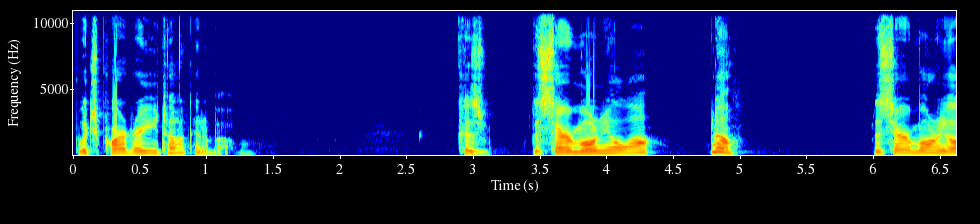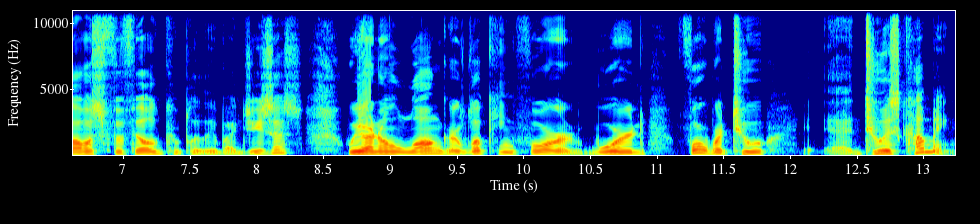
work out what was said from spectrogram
Which part are you talking about? Because the ceremonial law? No. The ceremonial law was fulfilled completely by Jesus. We are no longer looking forward forward to uh, to his coming.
